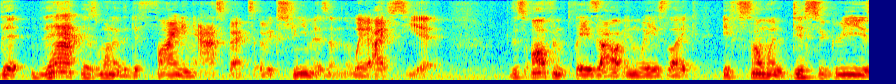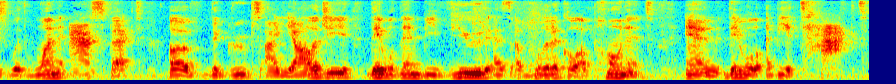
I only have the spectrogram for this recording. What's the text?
that that is one of the defining aspects of extremism, the way I see it. This often plays out in ways like if someone disagrees with one aspect of the group's ideology, they will then be viewed as a political opponent and they will be attacked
